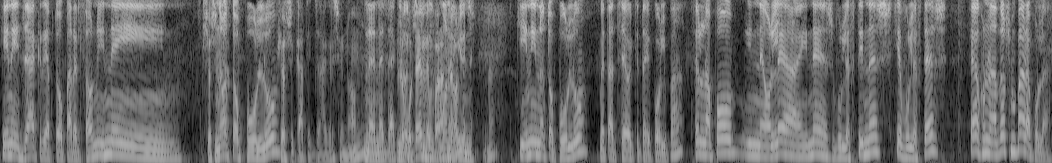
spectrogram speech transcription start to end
είναι η Τζάκρη από το παρελθόν, είναι η Νοτοπούλου. Ποιος η κάτι τζάγκρι, συγγνώμη. Ναι, ναι, εντάξει. Λογουτέν όχι, δεν και φοράνε Μονογιού όλες. είναι. Ναι. Και είναι η Νοτοπούλου με τα Τσέο και τα υπόλοιπα. Θέλω να πω, η νεολαία, οι νέες βουλευτίνες και βουλευτές έχουν να δώσουν πάρα πολλά.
